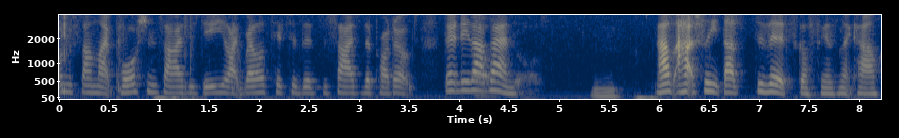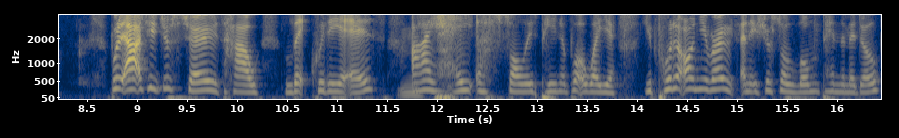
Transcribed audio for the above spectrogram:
understand like portion sizes, do you? Like relative to the, the size of the product. Don't do that, Ben. Mm. That's actually that's a bit disgusting, isn't it, Cal? But it actually just shows how liquidy it is. Mm. I hate a solid peanut butter where you you put it on your oats and it's just a lump in the middle.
